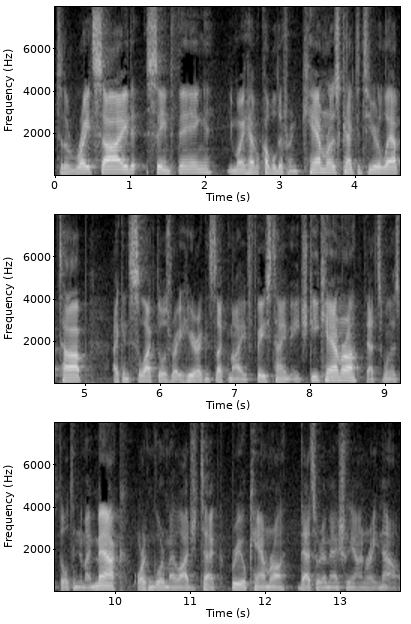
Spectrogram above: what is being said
To the right side, same thing. You might have a couple different cameras connected to your laptop. I can select those right here. I can select my FaceTime HD camera. That's one that's built into my Mac. Or I can go to my Logitech Brio camera. That's what I'm actually on right now.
